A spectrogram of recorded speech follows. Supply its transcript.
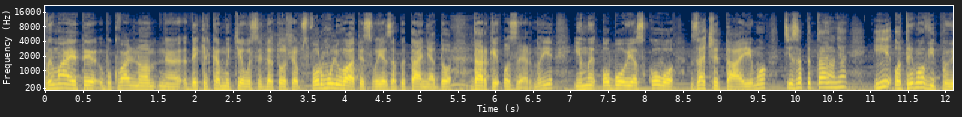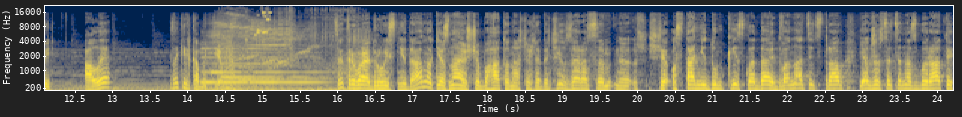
ви маєте буквально е, декілька миттєвостей для того, щоб сформулювати своє запитання до Дарки Озерної, і ми обов'язково зачитаємо ці запитання і отримаємо відповідь. Але за кілька миттєвостей. Це триває другий сніданок. Я знаю, що багато наших глядачів зараз ем, е, ще останні думки складають 12 страв. Як же все це назбирати?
